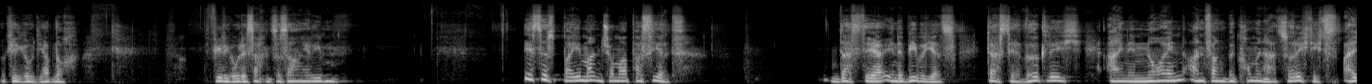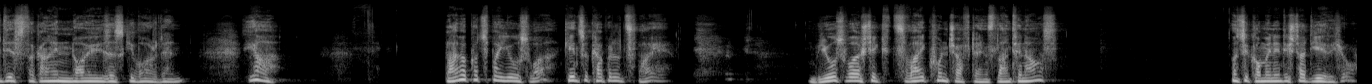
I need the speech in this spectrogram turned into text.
Okay, gut, ich habe noch viele gute Sachen zu sagen, ihr Lieben. Ist es bei jemandem schon mal passiert, dass der in der Bibel jetzt, dass der wirklich einen neuen Anfang bekommen hat. So richtig, das Alte ist vergangen, neu ist es geworden. Ja. Bleiben wir kurz bei Josua. Gehen zu Kapitel 2. Josua schickt zwei Kundschafter ins Land hinaus und sie kommen in die Stadt Jericho.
